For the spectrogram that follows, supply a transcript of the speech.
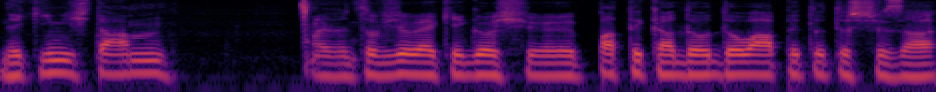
jakimiś tam, e, co wziął jakiegoś e, patyka do, do łapy, to też się za,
